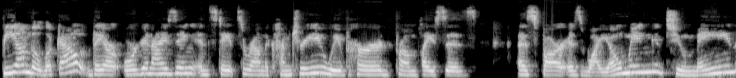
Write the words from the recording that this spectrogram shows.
be on the lookout. They are organizing in states around the country. We've heard from places as far as Wyoming to Maine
